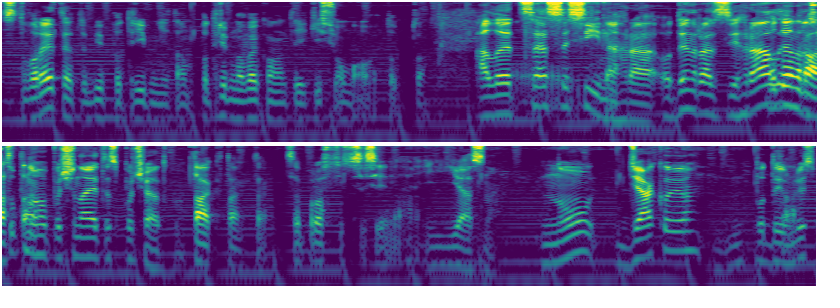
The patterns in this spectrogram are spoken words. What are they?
створити, тобі потрібні там потрібно виконати якісь умови. Тобто, Але це сесійна так. гра. Один раз зіграли, Один наступного так. починаєте спочатку. так, так, так. Це просто сесійна гра. Ясно. Ну, дякую. Подивлюсь.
